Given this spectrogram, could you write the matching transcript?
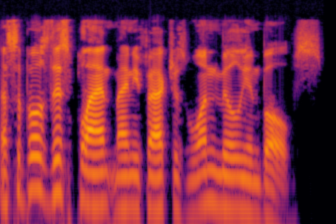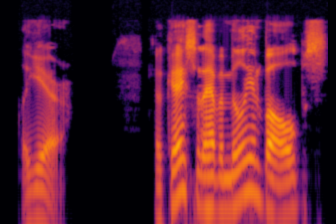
Now suppose this plant manufactures 1 million bulbs a year. Okay, so they have a million bulbs,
